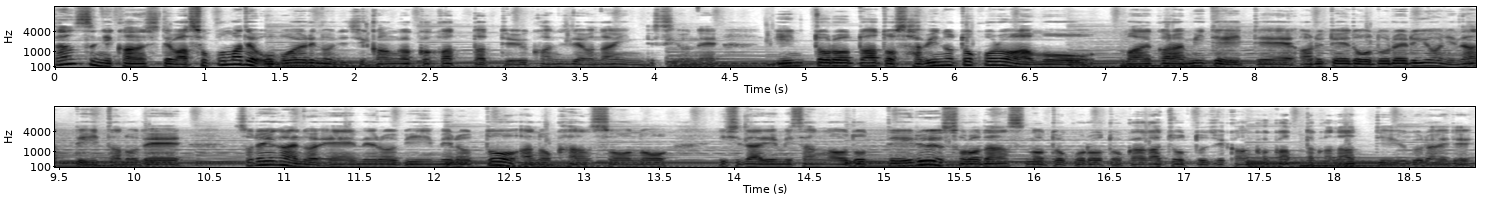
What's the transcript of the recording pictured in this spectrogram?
ダンスに関してはそこまで覚えるのに時間がかかったっていう感じではないんですよね。イントロとあとサビのところはもう前から見ていてある程度踊れるようになっていたので、それ以外の A メロ、B メロとあの感想の石田由美さんが踊っているソロダンスのところとかがちょっと時間かかったかなっていうぐらいで、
